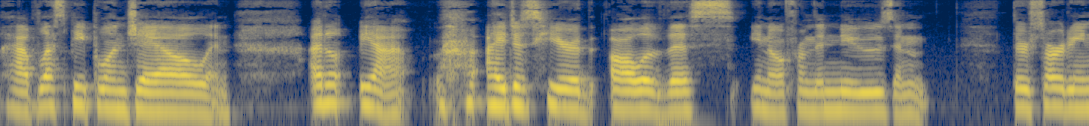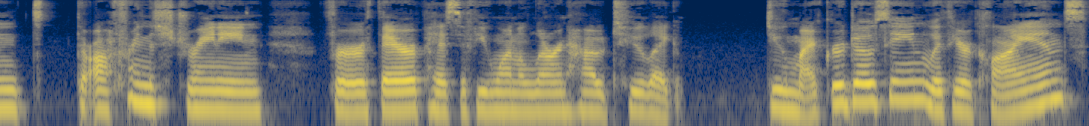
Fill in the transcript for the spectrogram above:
have less people in jail and i don't yeah i just hear all of this you know from the news and they're starting they're offering this training for therapists if you want to learn how to like do microdosing with your clients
